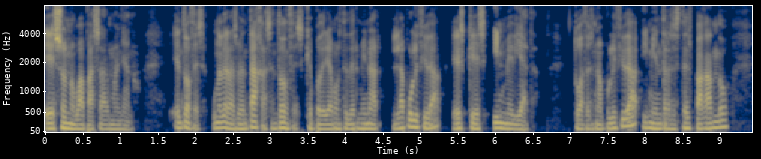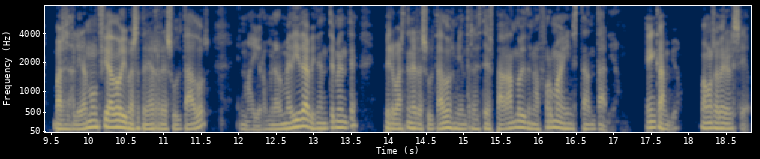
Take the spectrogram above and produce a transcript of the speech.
eso no va a pasar mañana. Entonces, una de las ventajas entonces que podríamos determinar la publicidad es que es inmediata. Tú haces una publicidad y mientras estés pagando vas a salir anunciado y vas a tener resultados, en mayor o menor medida, evidentemente, pero vas a tener resultados mientras estés pagando y de una forma instantánea. En cambio, vamos a ver el SEO.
